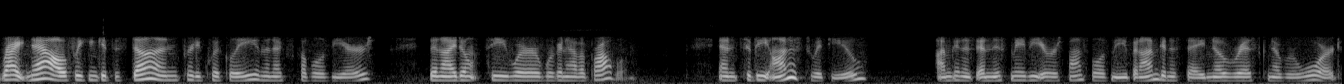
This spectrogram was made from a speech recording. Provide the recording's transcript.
right now, if we can get this done pretty quickly in the next couple of years, then I don't see where we're going to have a problem. And to be honest with you, I'm going to, and this may be irresponsible of me, but I'm going to say no risk, no reward.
